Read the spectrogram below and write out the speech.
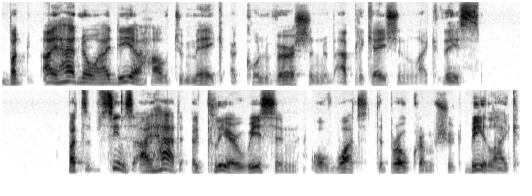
But I had no idea how to make a conversion application like this. But since I had a clear vision of what the program should be like,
